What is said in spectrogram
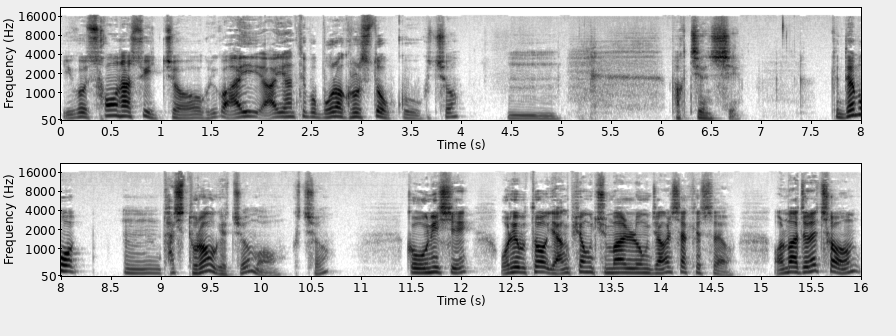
이거 서운할 수 있죠. 그리고 아이 아이한테 뭐 뭐라 그럴 수도 없고. 그렇죠? 음. 박지은 씨. 근데 뭐 음, 다시 돌아오겠죠, 뭐. 그렇죠? 그 오니 씨, 올해부터 양평 주말 농장을 시작했어요. 얼마 전에 처음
